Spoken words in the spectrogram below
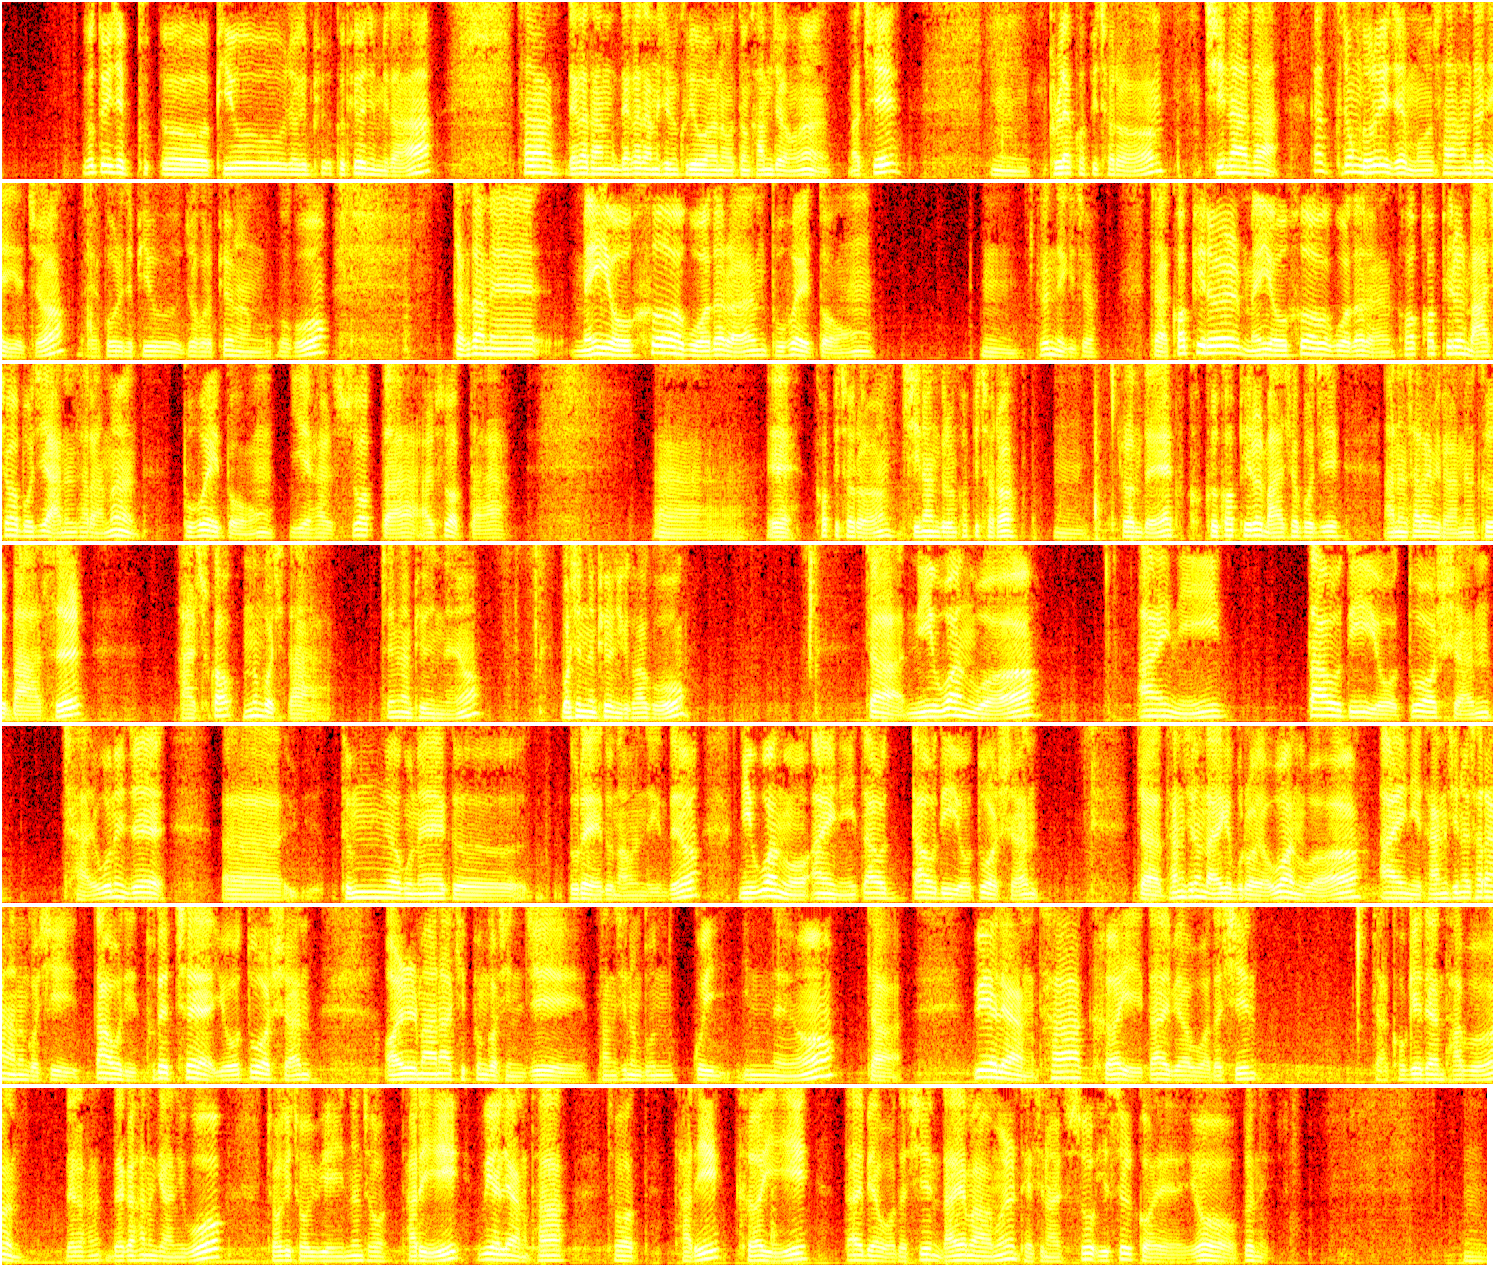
이것도 이제 부, 어, 비유적인 표, 그 표현입니다. 사랑 내가 당 내가 당신을 그리워하는 어떤 감정은 마치 음, 블랙 커피처럼 진하다. 그러니까 그 정도로 이제 뭐 사랑한다는 얘기겠죠. 네, 그걸 이제 비유적으로 표현한 거고. 자, 그 다음에, 메이오, 허하고 워더란 부호의 똥. 음, 그런 얘기죠. 자, 커피를 메이오 흐어고더는 커피를 마셔보지 않은 사람은 부호의동 이해할 수 없다, 알 수 없다. 아, 예, 커피처럼 진한 그런 커피처럼. 음, 그런데 그, 그 커피를 마셔보지 않은 사람이라면 그 맛을 알 수가 없는 것이다. 재미난 표현이 있네요. 멋있는 표현이기도 하고. 자, 니완워 爱你到底有多深? 자, 요거는 이제 어, 등려군의 그 노래에도 나오는 얘기인데요. 你问我 爱你到底有多深? 자, 당신은 나에게 물어요. 问我 爱你 당신을 사랑하는 것이 到底 도대체 有多深 얼마나 깊은 것인지 당신은 묻고 있네요. 자, 月亮它可以代表我的心. 자, 거기에 대한 답은 내가 하- 내가 하는 게 아니고 저기 저 위에 있는 저 달이 月亮它저 달이 可以代表我的心 나의 마음을 대신할 수 있을 거예요. 그런 얘기죠. 음.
